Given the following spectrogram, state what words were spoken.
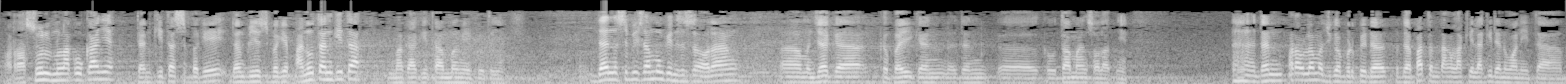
Rasul melakukannya dan kita sebagai dan beliau sebagai panutan kita maka kita mengikutinya. Dan sebisa mungkin seseorang uh, menjaga kebaikan dan keutamaan sholatnya dan para ulama juga berbeda pendapat tentang laki-laki dan wanita.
